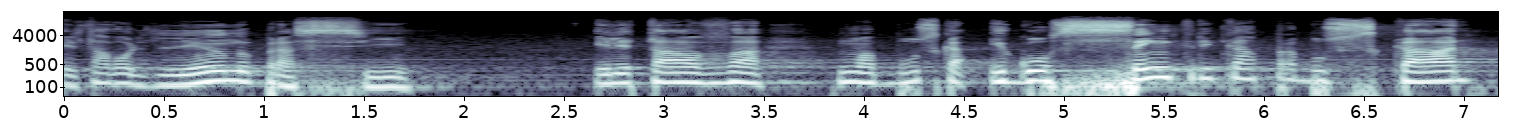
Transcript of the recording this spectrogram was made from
ele estava olhando para si, ele estava numa busca egocêntrica para buscar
